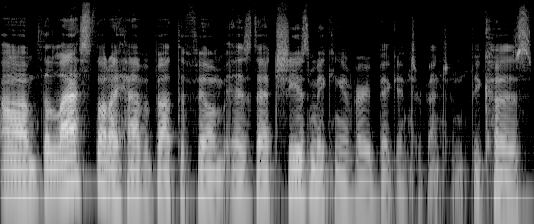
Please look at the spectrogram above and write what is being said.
Um, the last thought I have about the film is that she is making a very big intervention because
